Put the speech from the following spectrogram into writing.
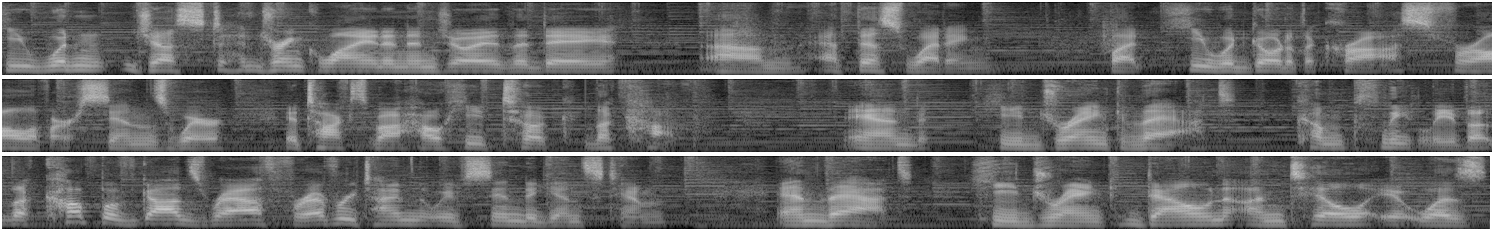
he wouldn't just drink wine and enjoy the day um, at this wedding, but he would go to the cross for all of our sins, where it talks about how he took the cup and he drank that completely the, the cup of God's wrath for every time that we've sinned against him. And that he drank down until it was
